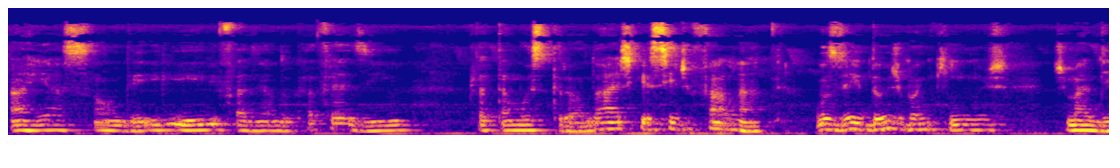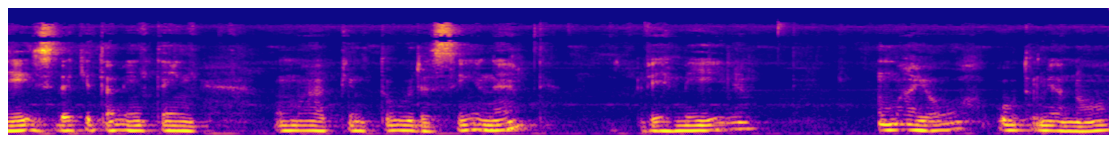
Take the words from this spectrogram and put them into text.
a reação dele, ele fazendo o cafezinho para estar mostrando. Ah, esqueci de falar, usei dois banquinhos de madeira, esse daqui também tem uma pintura assim, né, vermelha, um maior, outro menor,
